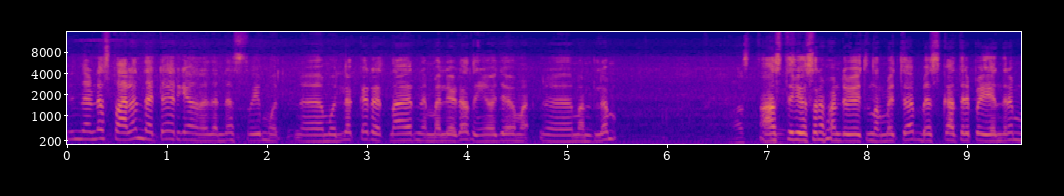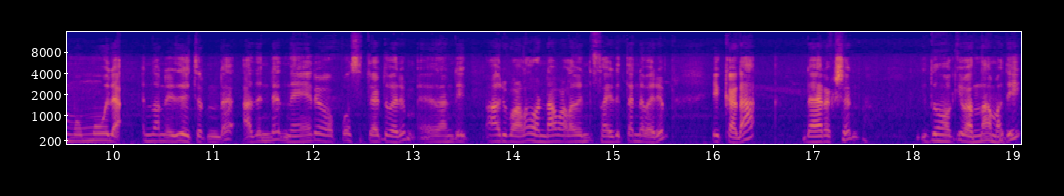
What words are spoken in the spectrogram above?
ഇന്ന് എന്റെ സ്ഥലം തെറ്റായിരിക്കാന്ന് എന്റെ ശ്രീ മു- ഏഹ് മുല്ലക്കര രത്നാകരൻ എം എൽ എയുടെ നിയോജക മണ്ഡലം ആസ്തി വികസന ഫണ്ട് ഉപയോഗിച്ച് നിർമ്മിച്ച ബസ് കാത്തിരിപ്പ് കേന്ദ്രം മുമ്മൂല എന്ന് പറഞ്ഞ് എഴുതി വെച്ചിട്ടുണ്ട്. അതിന്റെ നേരെ ഓപ്പോസിറ്റായിട്ട് വരും. ഏതാണ്ട് ആ ഒരു വളവുണ്ട്. ആ വളവിന്റെ സൈഡിൽ തന്നെ വരും. ഈ കട ഡയറക്ഷൻ ഇത് നോക്കി വന്നാൽ മതി.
